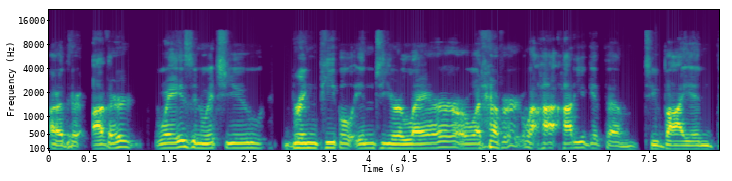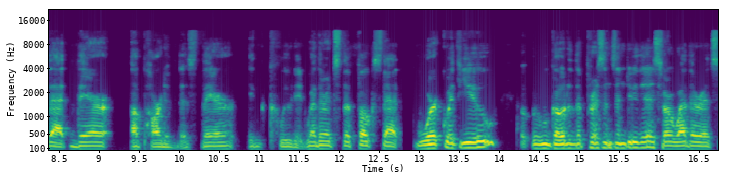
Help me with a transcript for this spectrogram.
Are there other ways in which you bring people into your lair or whatever? Wha- How, how do you get them to buy in that they're a part of this? They're included, whether it's the folks that work with you who go to the prisons and do this, or whether it's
